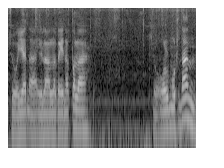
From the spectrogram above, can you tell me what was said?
So ayan, ah, ilalagay na pala. So almost done.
